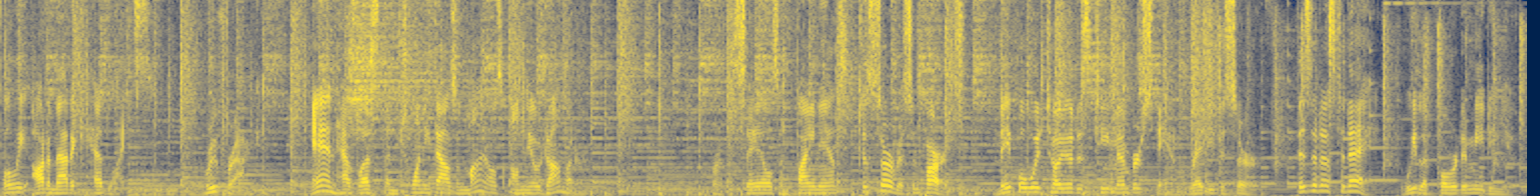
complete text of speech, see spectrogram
fully automatic headlights, roof rack, and has less than 20,000 miles on the odometer. From sales and finance to service and parts, Maplewood Toyota's team members stand ready to serve. Visit us today. We look forward to meeting you.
